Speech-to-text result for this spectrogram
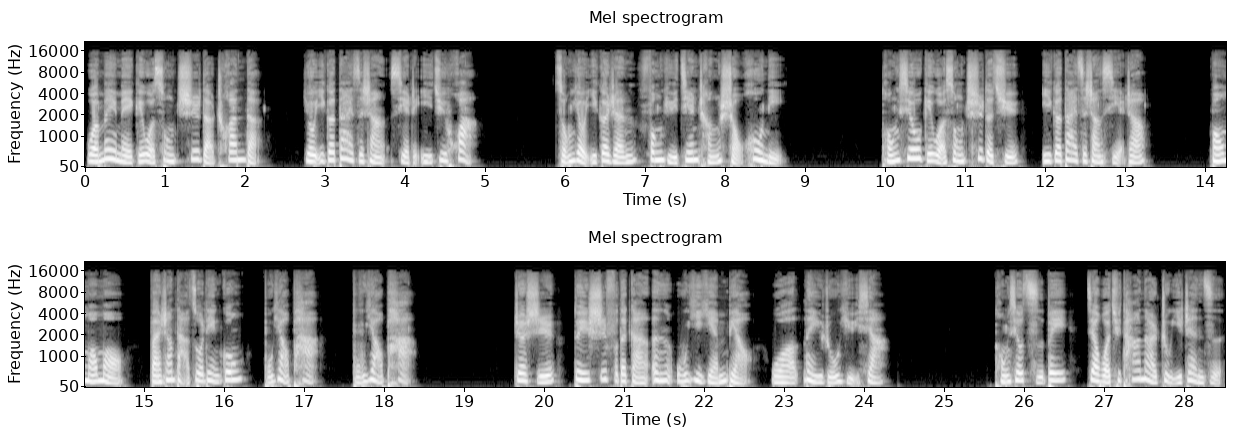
我妹妹给我送吃的穿的，有一个袋子上写着一句话。总有一个人风雨兼程守护你。同修给我送吃的去，一个袋子上写着：“某某某，晚上打坐练功，不要怕，不要怕。”这时对师傅的感恩无以言表，我泪如雨下。同修慈悲，叫我去他那儿住一阵子，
